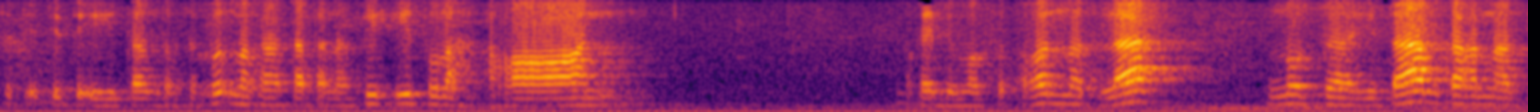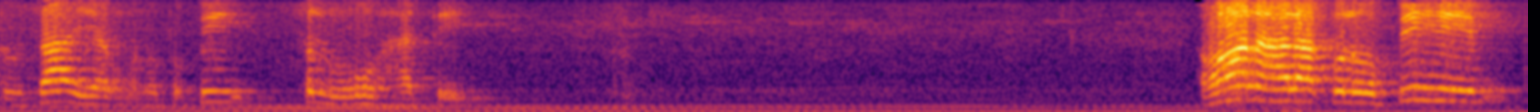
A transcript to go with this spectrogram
titik-titik hitam tersebut maka kata Nabi itulah ron. Maka yang dimaksud ron adalah noda hitam karena dosa yang menutupi seluruh hati ron ala kulubihim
